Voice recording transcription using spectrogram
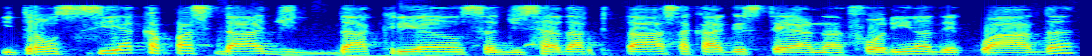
Então, se a capacidade da criança de se adaptar a essa carga externa for inadequada,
